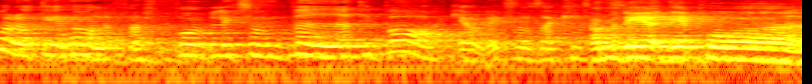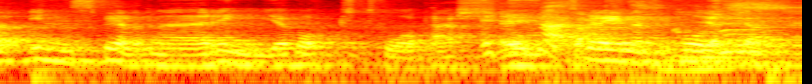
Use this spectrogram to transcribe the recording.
går åt ena hållet för att få liksom väja tillbaka och liksom så här kasta Ja, men det, det är på inspelet när Ring gör bort två pers. Exakt. Spelar in den till. Yes.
